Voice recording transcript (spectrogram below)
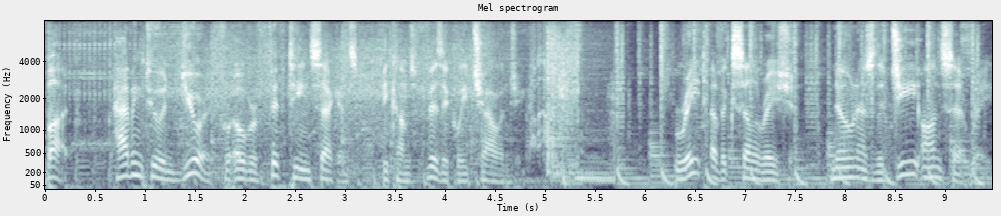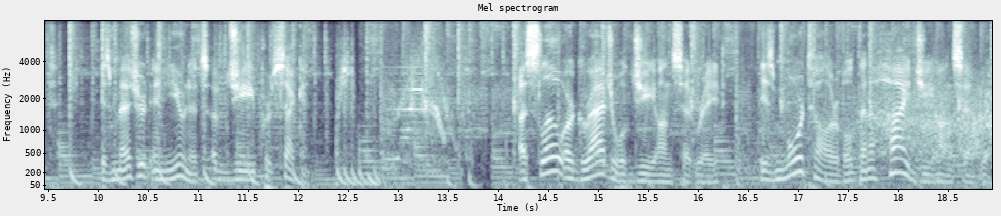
but having to endure it for over 15 seconds becomes physically challenging. Rate of acceleration, known as the G onset rate, is measured in units of G per second. A slow or gradual G onset rate is more tolerable than a high G onset rate.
